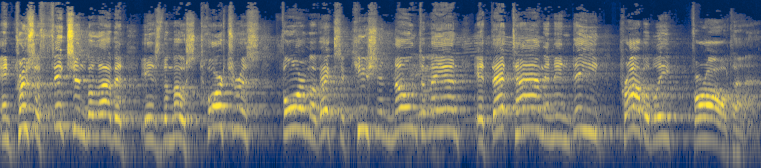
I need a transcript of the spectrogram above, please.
And crucifixion, beloved, is the most torturous form of execution known to man at that time and indeed probably for all time.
